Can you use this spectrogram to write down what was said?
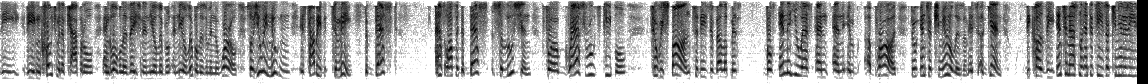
the the encroachment of capital and globalization and neoliberal and neoliberalism in the world. So Huey Newton is probably, to me, the best has offered the best solution for grassroots people to respond to these developments both in the U.S. and, and in, abroad through intercommunalism. It's, again, because the international entities are communities,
